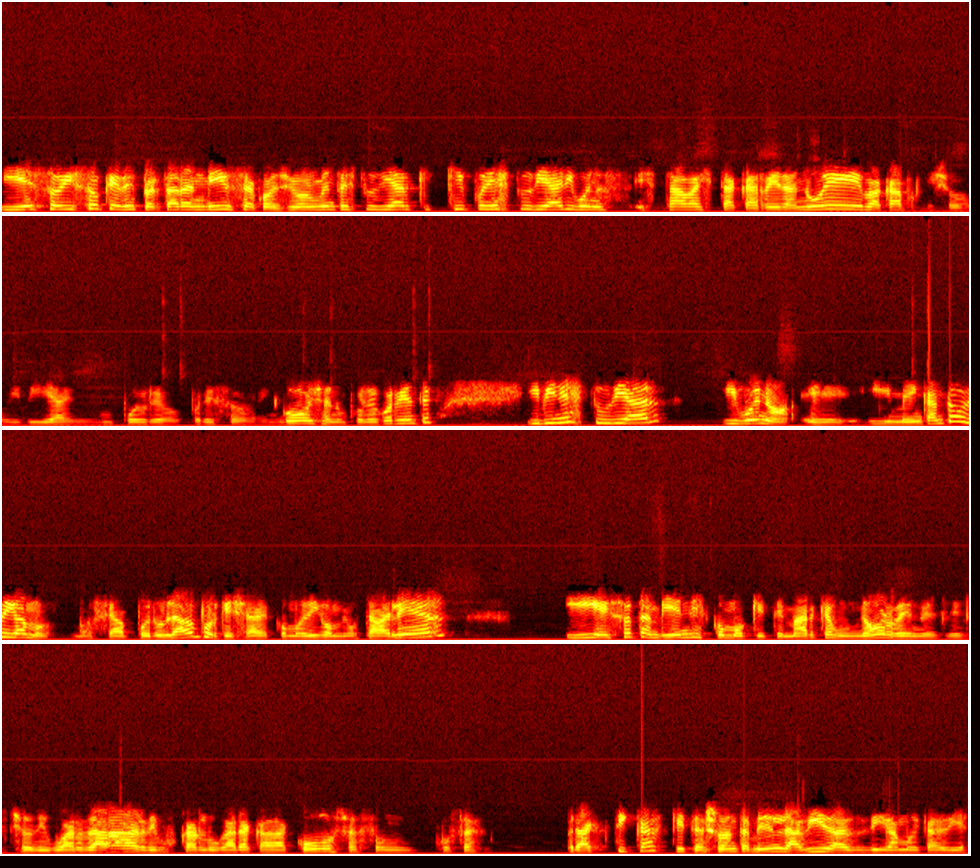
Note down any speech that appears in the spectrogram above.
Y eso hizo que despertara en mí, o sea, cuando llegó el momento de estudiar, ¿qué, podía estudiar? Y bueno, estaba esta carrera nueva acá, porque yo vivía en un pueblo, por eso, en Goya, en un pueblo de Corrientes, y vine a estudiar y bueno, eh, y me encantó, digamos, o sea, por un lado porque ya, como digo, me gustaba leer, y eso también es como que te marca un orden, el hecho de guardar, de buscar lugar a cada cosa, son cosas prácticas que te ayudan también en la vida, digamos, de cada día.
